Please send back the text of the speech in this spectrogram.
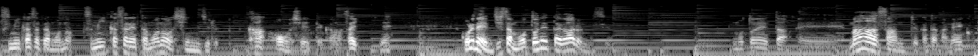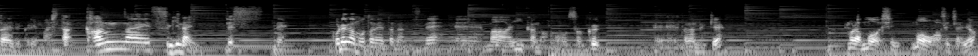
積み重ねたもの、積み重ねたものを信じる、かを教えてください。ね。これね、実は元ネタがあるんですよ。元ネタ、えー、まーさんという方がね、答えてくれました。考えすぎないですね。これが元ネタなんですね。えー、まあいいかの法則。えーと、なんだっけ？ほら、もうし、もう忘れちゃうよ。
